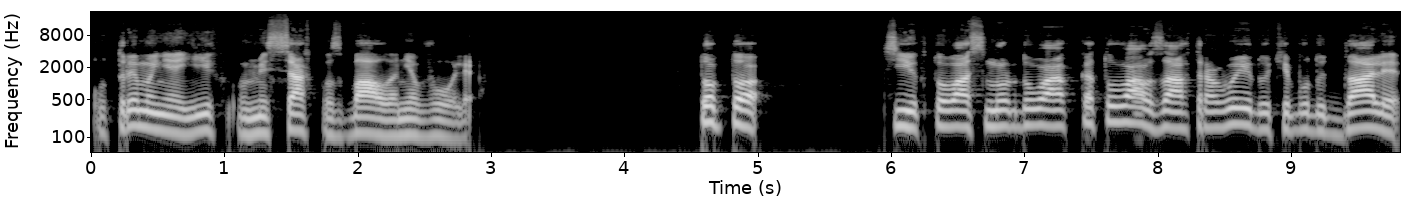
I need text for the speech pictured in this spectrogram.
утримання їх в місцях позбавлення волі. Тобто ті, хто вас мордував, катував, завтра вийдуть і будуть далі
